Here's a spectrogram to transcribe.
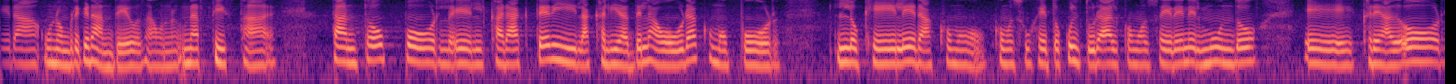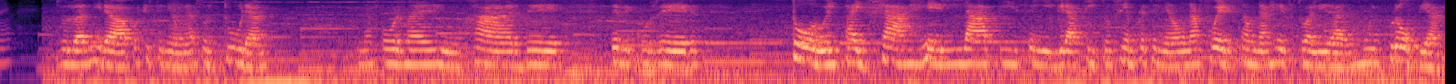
Era un hombre grande, o sea, un, artista tanto por el carácter y la calidad de la obra como por lo que él era como, como sujeto cultural, como ser en el mundo eh, creador. Yo lo admiraba porque tenía una soltura, una forma de dibujar, de, de recorrer todo, el paisaje, el lápiz, el grafito, siempre tenía una fuerza, una gestualidad muy propia.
